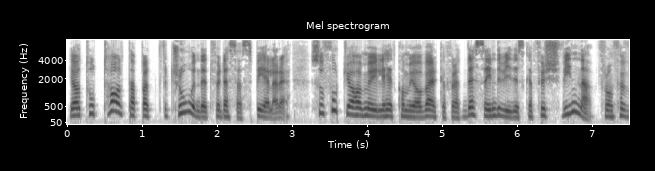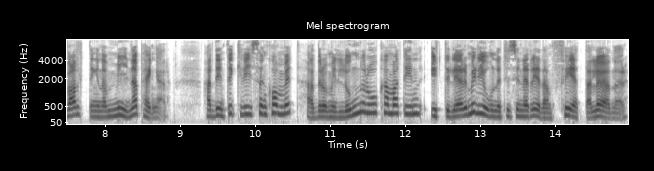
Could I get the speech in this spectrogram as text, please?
Jag har totalt tappat förtroendet för dessa spelare. Så fort jag har möjlighet kommer jag att verka för att dessa individer ska försvinna från förvaltningen av mina pengar. Hade inte krisen kommit hade de i lugn och ro kammat in ytterligare miljoner till sina redan feta löner.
